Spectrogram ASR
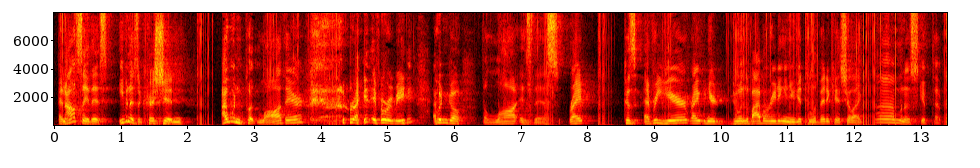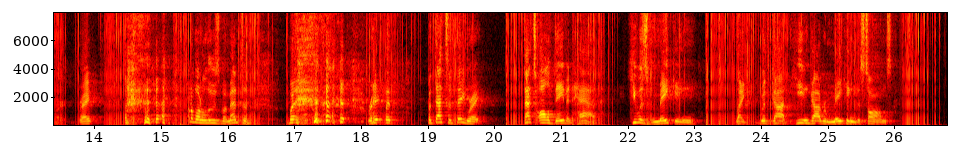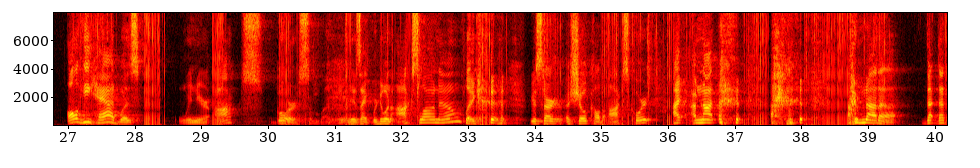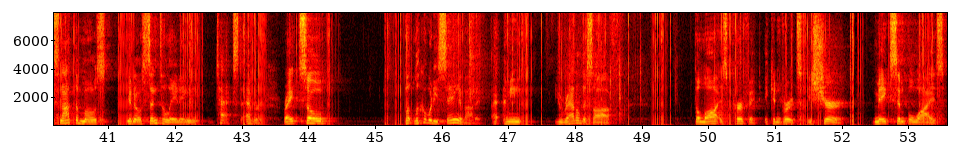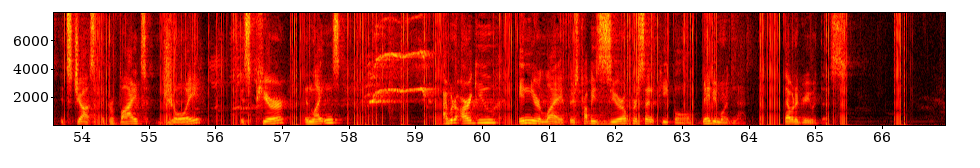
And I'll say this even as a Christian, I wouldn't put law there, right? If it were me, I wouldn't go, the law is this, right? Because every year, right, when you're doing the Bible reading and you get to Leviticus, you're like, oh, I'm going to skip that part, right? I don't want to lose momentum, but, right? But, but that's the thing, right? That's all David had. He was making, like, with God, he and God were making the Psalms. All he had was, when your ox gore somebody. And he's like, we're doing Ox Law now? Like, we're gonna start a show called Ox Court? I, I'm not, I'm not a, that, that's not the most, you know, scintillating text ever, right? So, but look at what he's saying about it. I, I mean, you rattle this off. The law is perfect, it converts, is sure, makes simple wise, it's just, it provides joy, is pure, enlightens. I would argue in your life, there's probably 0% people, maybe more than that, that would agree with this.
